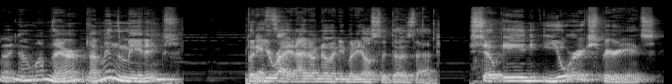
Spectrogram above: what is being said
I know, I'm there. I'm in the meetings. But yes, you're right, I don't know anybody else that does that. So, in your experience,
